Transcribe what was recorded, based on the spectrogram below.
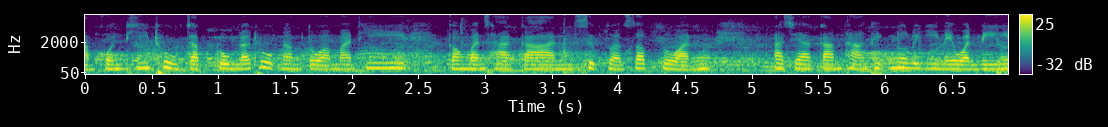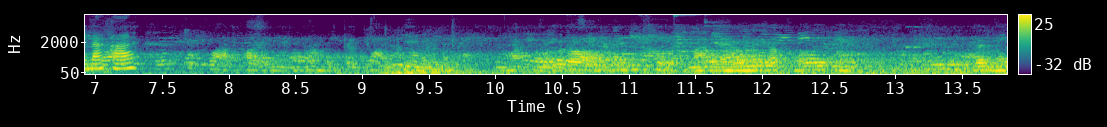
3 คนที่ถูกจับกลุ่มและถูกนำตัวมาที่กองบัญชาการสืบสวนสอบสวน อาชญากรรมทางเทคโนโลยีในวันนี้นะคะว่าไปเนี่ยครับผมเป็นความจริงนะฮะก็ได้พิสูจน์มาแล้วนะครับเรื่องขอ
